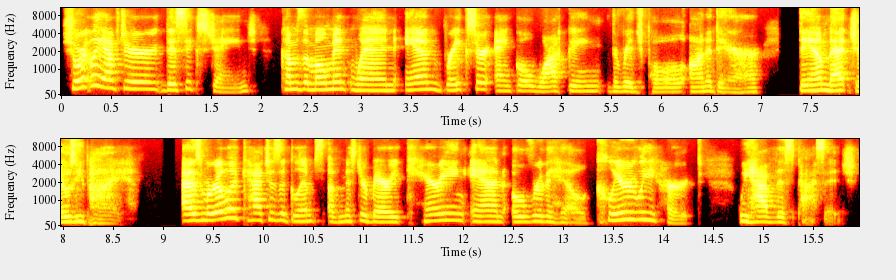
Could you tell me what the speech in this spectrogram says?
Shortly after this exchange comes the moment when Anne breaks her ankle walking the ridgepole on a dare. Damn that Josie Pye. As Marilla catches a glimpse of Mr. Barry carrying Anne over the hill, clearly hurt, we have this passage.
